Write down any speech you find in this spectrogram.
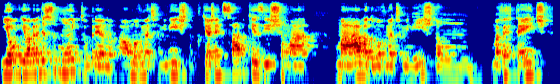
E eu, eu agradeço muito, Breno, ao movimento feminista, porque a gente sabe que existe uma, uma ala do movimento feminista, um, uma vertente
